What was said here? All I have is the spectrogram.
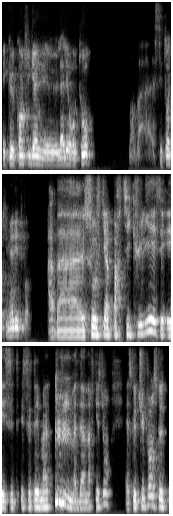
et que quand tu gagnes euh, l'aller-retour, bah, c'est toi qui mérites. Quoi. Ah bah, sauf cas particulier, c'est- et c'est- et c'était ma, ma dernière question. Est-ce que tu penses que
